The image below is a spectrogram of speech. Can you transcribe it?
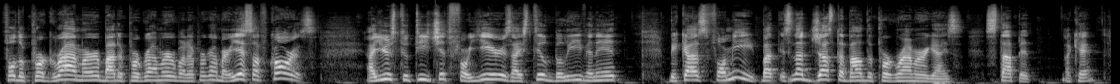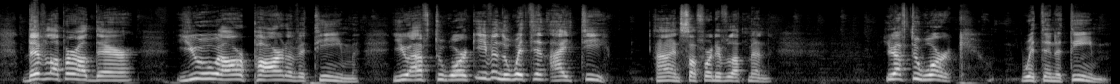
for the programmer, by the programmer, by the programmer. Yes, of course. I used to teach it for years. I still believe in it because for me, but it's not just about the programmer, guys. Stop it. Okay? Developer out there, you are part of a team. You have to work even within IT uh, and software development. You have to work within a team.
